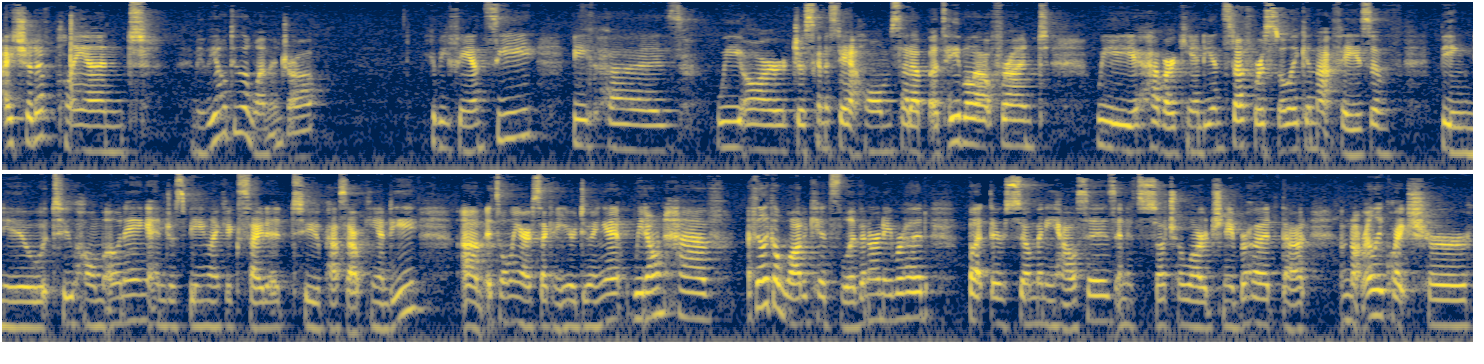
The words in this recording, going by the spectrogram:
I should have planned, maybe I'll do a lemon drop. It could be fancy because we are just gonna stay at home, set up a table out front. We have our candy and stuff. We're still like in that phase of being new to home owning and just being like excited to pass out candy. Um, it's only our second year doing it. We don't have, I feel like a lot of kids live in our neighborhood, but there's so many houses and it's such a large neighborhood that I'm not really quite sure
